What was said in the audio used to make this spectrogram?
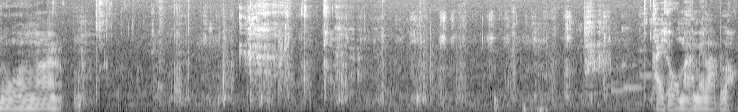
ดูง่ายใครโทรมาไม่รับหรอก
